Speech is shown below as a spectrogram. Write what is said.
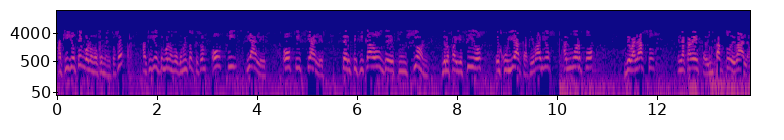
Aquí yo tengo los documentos, ¿eh? Aquí yo tengo los documentos que son oficiales, oficiales, certificados de defunción de los fallecidos en Juliaca, que varios han muerto de balazos en la cabeza, de impacto de bala.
